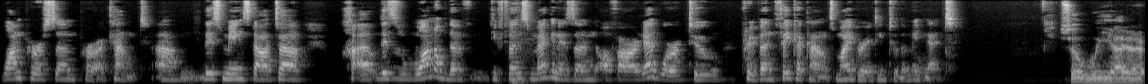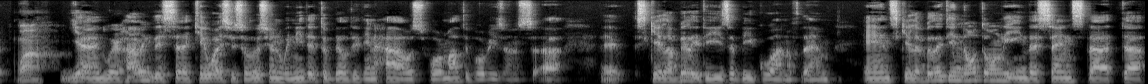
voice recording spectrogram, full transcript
one person per account. Um, this means that uh, uh this is one of the defense mechanism of our network to prevent fake accounts migrating to the mainnet. So we are wow, yeah, and we're having this uh, KYC solution. We needed to build it in house for multiple reasons. Uh, scalability is a big one of them. And scalability not only in the sense that uh,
